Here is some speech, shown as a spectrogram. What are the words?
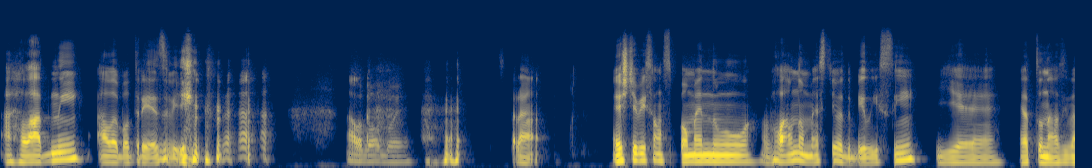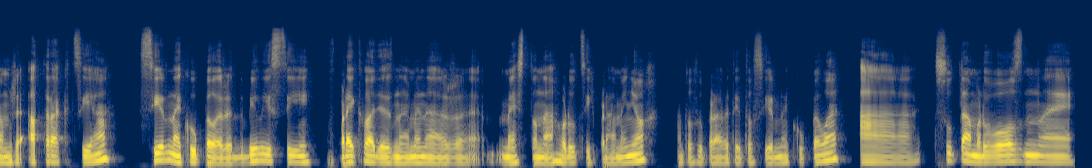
a hladný alebo triezvy. alebo oboje. Správne. Ešte by som spomenul, v hlavnom meste v Tbilisi je, ja to nazývam, že atrakcia, sírne kúpele, že Tbilisi v preklade znamená, že mesto na horúcich prameňoch, a to sú práve tieto sírne kúpele. A sú tam rôzne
